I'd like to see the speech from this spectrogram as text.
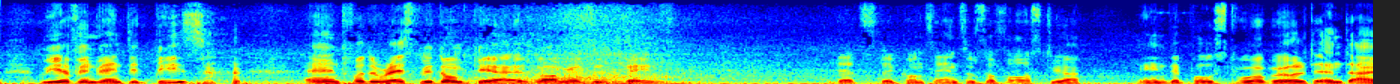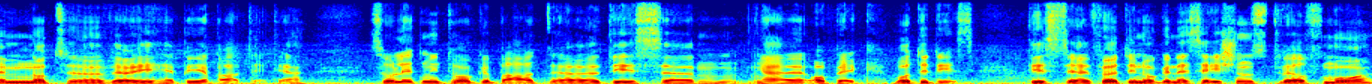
we have invented peace and for the rest we don't care as long as it pays. That's the consensus of Austria in the post-war world and I'm not uh, very happy about it. Yeah? So let me talk about uh, this um, uh, OPEC, what it is. This uh, 13 organizations, 12 more,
